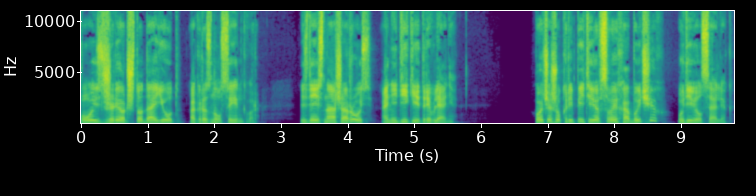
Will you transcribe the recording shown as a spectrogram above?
Пусть жрет, что дают, огрызнулся Ингвар. Здесь наша Русь, а не дикие древляне. «Хочешь укрепить ее в своих обычаях?» — удивился Олег.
